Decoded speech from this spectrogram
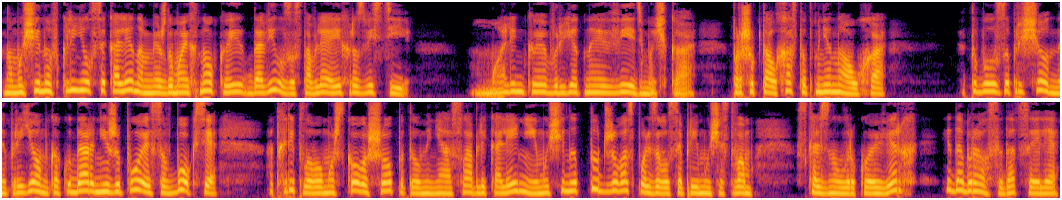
но мужчина вклинился коленом между моих ног и давил, заставляя их развести. «Маленькая вредная ведьмочка», — прошептал Хастад мне на ухо. Это был запрещенный прием, как удар ниже пояса в боксе. От хриплого мужского шепота у меня ослабли колени, и мужчина тут же воспользовался преимуществом. Скользнул рукой вверх и добрался до цели.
